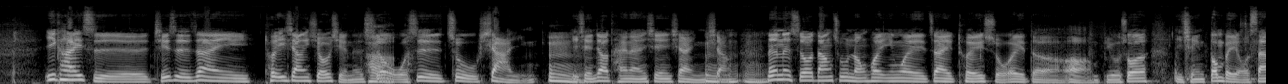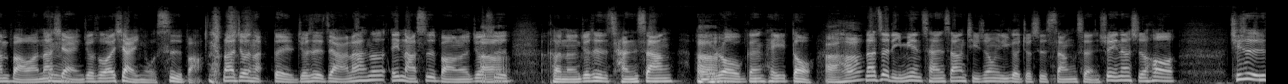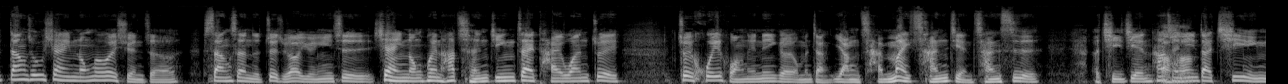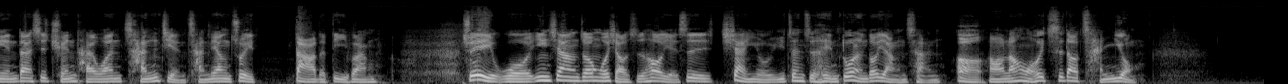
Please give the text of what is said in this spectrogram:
一开始，其实，在推乡休闲的时候，我是住下营，嗯，以前叫台南县下营乡。那那时候，当初农会因为在推所谓的呃，比如说以前东北有三宝啊，那下营就说下营有四宝，那就哪 对就是这样。那说哎哪四宝呢？就是可能就是蚕桑、鹅肉跟黑豆啊哈。那这里面蚕桑其中一个就是桑葚，所以那时候其实当初夏营农会会选择。桑葚的最主要原因是夏营农会，它曾经在台湾最最辉煌的那个我们讲养蚕卖蚕茧蚕丝呃期间，它曾经在七零年代是全台湾蚕茧产量最大的地方。所以我印象中，我小时候也是夏营有一阵子很多人都养蚕啊，啊，然后我会吃到蚕蛹，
